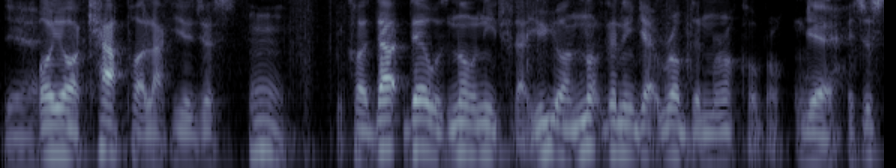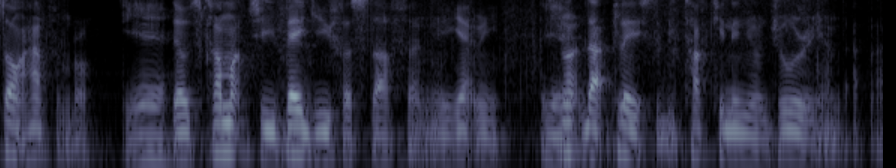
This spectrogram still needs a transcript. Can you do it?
Yeah. Or you're a capper, like you're just Mm. because that there was no need for that. You are not gonna get robbed in Morocco, bro. Yeah. It just don't happen, bro. Yeah. They'll just come up to you, beg you for stuff, and you get me. It's Yeah. not that place to be tucking in your jewelry and that. Man.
